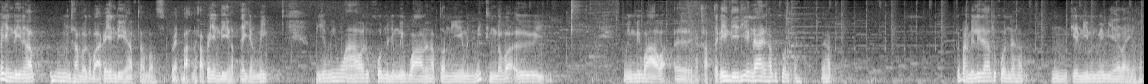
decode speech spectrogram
ก็ยังดีนะครับสามร้อยกว่าบาทก็ยังดีนะครับสามร้อยแปดบาทนะครับ ก็ยังดีครับ แต่ยังไม่ มันยังไม่ว้าวทุกคนมันยังไม่ว้าวนะครับ ตอนนี้มันยังไม่ถึงแบบว่า เอ้ยมันยังไม่ว้าวอะ เออนะครับ แต่ก็ยังดีที่ยังได้นะครับ ทุกคนนะครับ ก็ปั่นไปเรื่อยๆครับทุกคนนะครับ อืมเกมนี้มันไม่มีอะไรนะครับ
